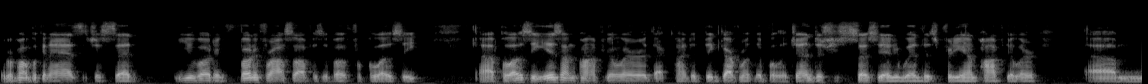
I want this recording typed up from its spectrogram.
the Republican ads just said you voting voting for Ossoff is a vote for Pelosi. Uh, Pelosi is unpopular. That kind of big government liberal agenda she's associated with is pretty unpopular. Um,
